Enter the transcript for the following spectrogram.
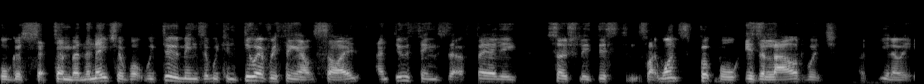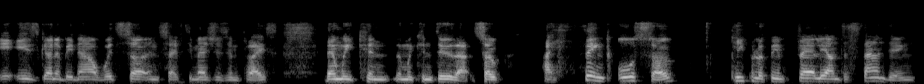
August, September. And the nature of what we do means that we can do everything outside and do things that are fairly socially distanced. Like once football is allowed, which you know it is going to be now with certain safety measures in place then we can then we can do that. So i think also people have been fairly understanding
